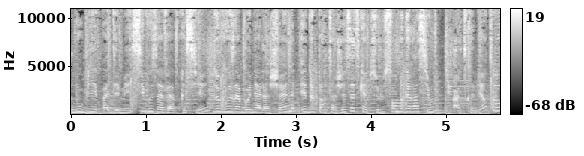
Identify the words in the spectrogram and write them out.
N'oubliez pas d'aimer si vous avez apprécié, de vous abonner à la chaîne et de partager cette capsule sans modération. À très bientôt!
